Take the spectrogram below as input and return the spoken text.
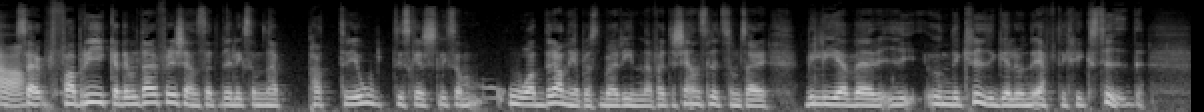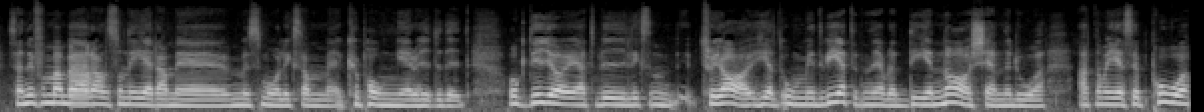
Ja. så här, fabrika. Det är väl därför det känns att vi liksom den här patriotiska liksom, ådran helt plötsligt börjar rinna. För att det känns lite som så här, vi lever i, under krig eller under efterkrigstid. Sen nu får man börja Ja. ransonera med, med små liksom, kuponger och hit och dit. Och det gör ju att vi, liksom, tror jag, helt omedvetet, en jävla DNA känner då att när man ger sig på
